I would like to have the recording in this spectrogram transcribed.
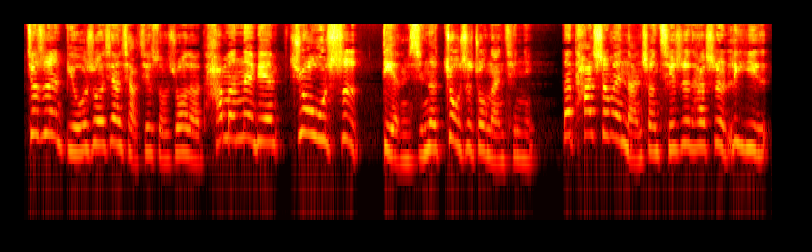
就是比如说像小七所说的，他们那边就是典型的就是重男轻女。那他身为男生，其实他是利益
